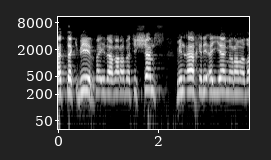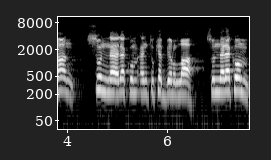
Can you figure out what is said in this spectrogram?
التكبير. فإذا غربت الشمس من آخر أيام رمضان سن لكم أن تكبروا الله. سن لكم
